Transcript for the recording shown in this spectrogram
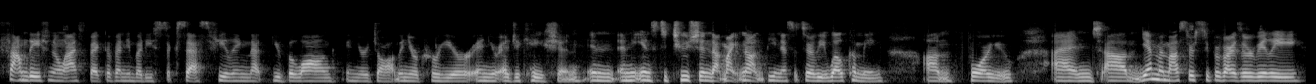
foundational aspect of anybody's success feeling that you belong in your job in your career in your education in any institution that might not be necessarily welcoming um, for you. And um, yeah my master's supervisor really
